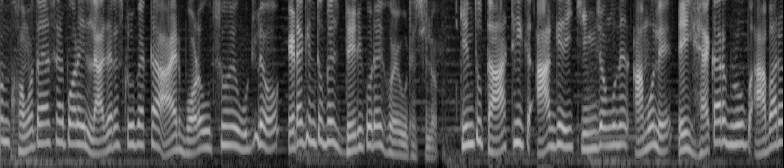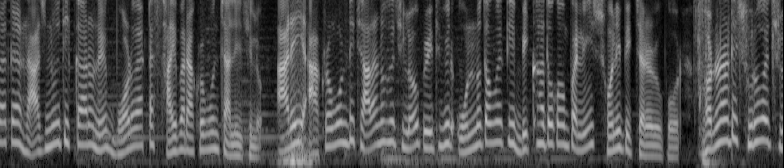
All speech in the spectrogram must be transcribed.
উন ক্ষমতায় আসার পরে লাজারাস গ্রুপ একটা আয়ের বড় উৎস হয়ে উঠলেও এটা কিন্তু বেশ দেরি করেই হয়ে উঠেছিল। কিন্তু তা ঠিক আগেই কিম জং উনের আমলে এই হ্যাকার গ্রুপ আবারও একটা রাজনৈতিক কারণে বড় একটা সাইবার আক্রমণ চালিয়েছিল। আর এই আক্রমণটি চালানো হয়েছিল পৃথিবীর অন্যতম একটি বিখ্যাত কোম্পানি সোনি পিকচারের উপর। ঘটনাটি শুরু হয়েছিল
